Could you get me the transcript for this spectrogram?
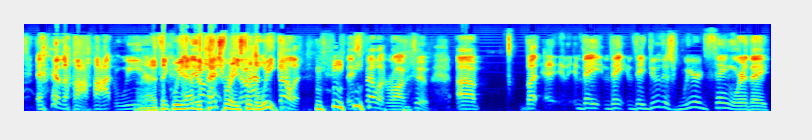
the hot wiener. I think we have the catchphrase for the week. Spell it. they spell it wrong too. Uh, but they they they do this weird thing where they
